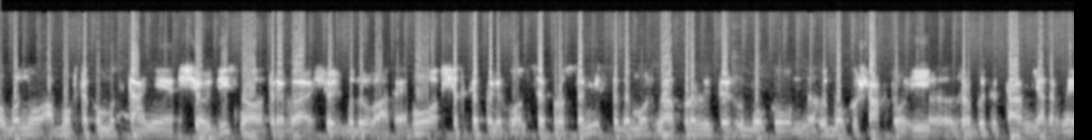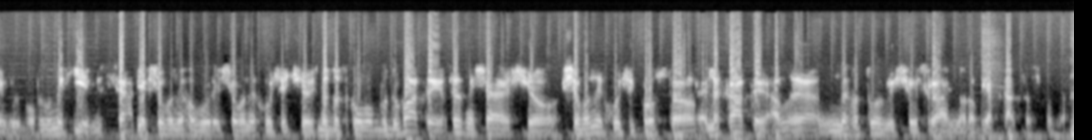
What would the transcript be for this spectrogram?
воно або в такому стані, що дійсно треба щось будувати. Бо що таке полігон? Це просто місце, де можна прорити глибоку глибоку шахту і е, зробити там ядерний вибух. У них є місця. Якщо вони говорять, що вони хочуть щось додатково будувати, це означає, що що вони хочуть просто лякати, але не готові щось реально робити. Як так це сказати.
